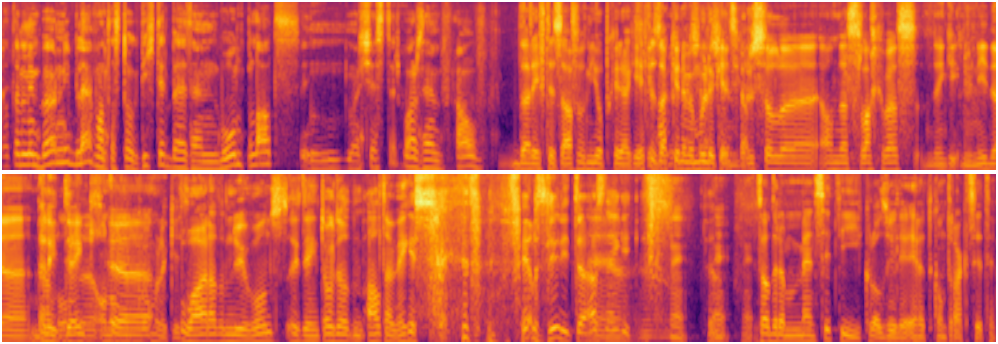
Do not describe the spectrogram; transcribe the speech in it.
Dat hem in Burnley blijft? Want dat is toch dichter bij zijn woonplaats in Manchester, waar zijn vrouw... Daar heeft hij zelf nog niet op gereageerd, dus dat kunnen we moeilijk Als in inschatten. Brussel eh, aan de slag was, denk ik nu niet dat dat En ik lot, denk, eh, onoverkomelijk is. eh, waar dat hem nu woont, ik denk toch dat hem altijd weg is. Veel is die niet thuis, denk ik. Nee, nee, nee. Zou er een Man City-clausule in het contract zitten?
